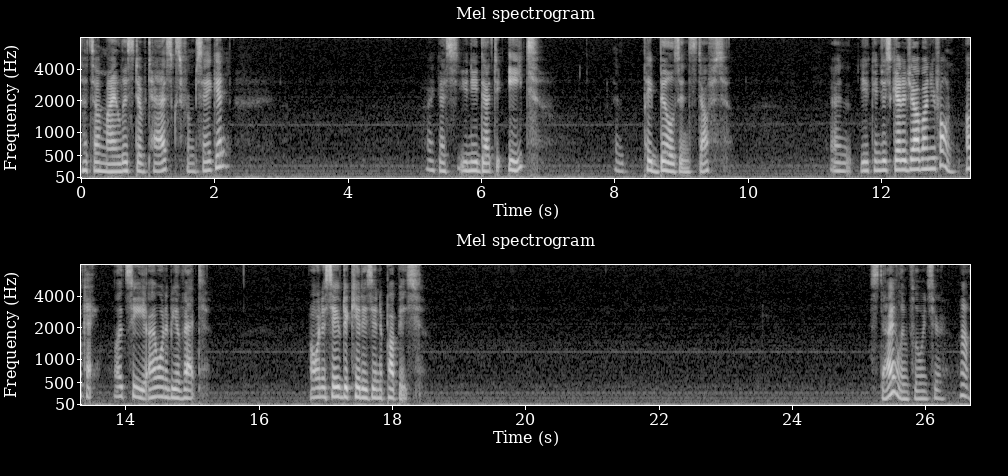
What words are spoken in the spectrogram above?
That's on my list of tasks from Sagan. I guess you need that to eat and pay bills and stuffs. And you can just get a job on your phone. Okay, let's see. I want to be a vet. I want to save the kiddies and the puppies. Style influencer, huh?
